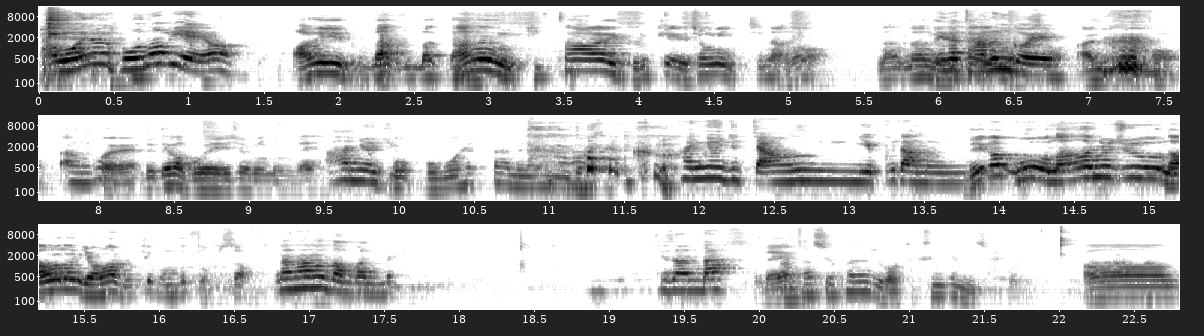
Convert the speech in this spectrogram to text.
아, 원영이 본업이에요. 아니 나, 나 나는 기타에 그렇게 애정이 있진 않아. 난 난 내가 다른 거에. 아니, 어, 딴 거에. 근데 내가 뭐에 애정이 있는데 한효주. 뭐, 뭐, 뭐 했다는 거. 한효주 짱 예쁘다는. 내가 뭐 나 한효주 나오는 영화 몇 개 본 것도 없어. 난 하나도 안 봤는데. 죄송합니다. 네. 난 사실 환효주가 어떻게 생겼는지 모르겠어. 어,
